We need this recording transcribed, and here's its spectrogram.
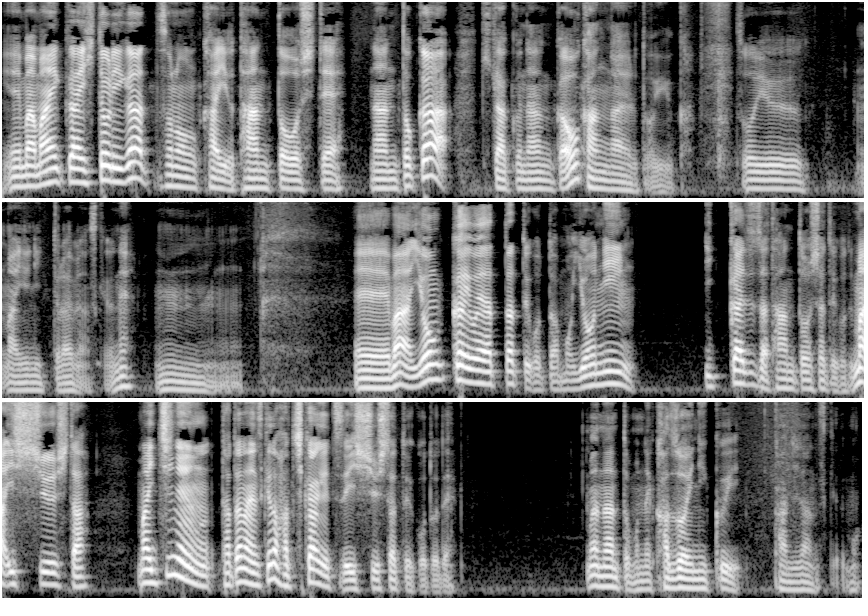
えーまあ、毎回一人がその回を担当して、なんとか企画なんかを考えるというか、そういう、まあ、ユニットライブなんですけどね。うん。えーまあ、4回をやったということはもう4人、1回ずつは担当したということで、まあ、1周した。まあ、1年経たないんですけど、8ヶ月で1周したということで。まあ、なんともね、数えにくい感じなんですけども、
